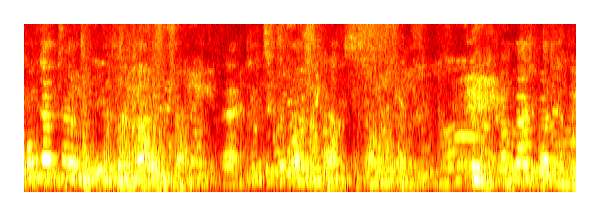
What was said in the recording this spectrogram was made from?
공장처럼 나오십시오. 네, 그렇죠. 좀 나오십니다. 한 가지 봐야 되는데.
